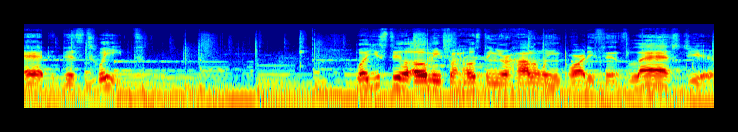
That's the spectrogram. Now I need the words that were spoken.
at this tweet. Well, you still owe me for hosting your Halloween party since last year.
